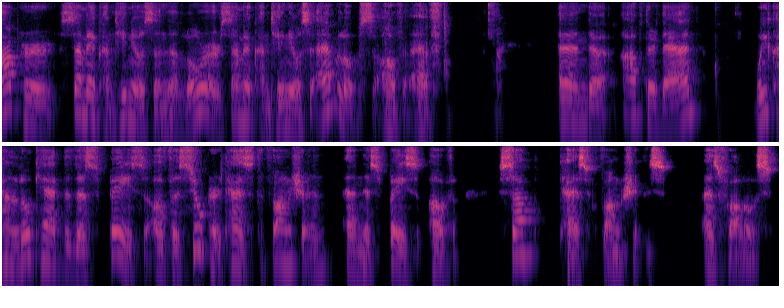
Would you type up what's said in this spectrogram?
upper semi-continuous and the lower semi-continuous envelopes of f. And uh, after that, we can look at the space of a supertest function and the space of subtest functions as follows.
